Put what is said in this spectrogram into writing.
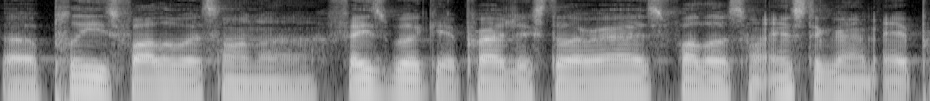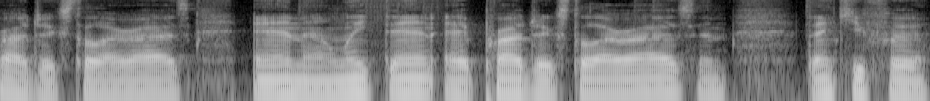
Uh, please follow us on uh, Facebook at Project Still Rise. Follow us on Instagram at Project Still Rise, and on LinkedIn at Project Still Rise. And thank you for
